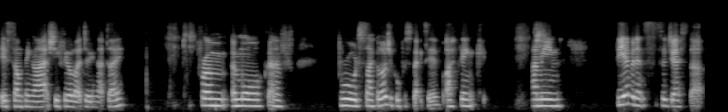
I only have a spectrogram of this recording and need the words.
is something I actually feel like doing that day. From a more kind of broad psychological perspective, I think, I mean, the evidence suggests that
